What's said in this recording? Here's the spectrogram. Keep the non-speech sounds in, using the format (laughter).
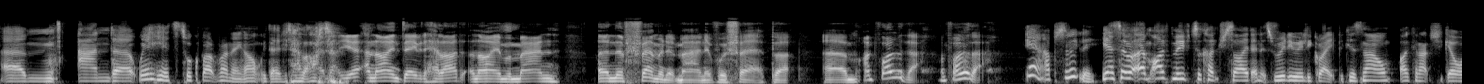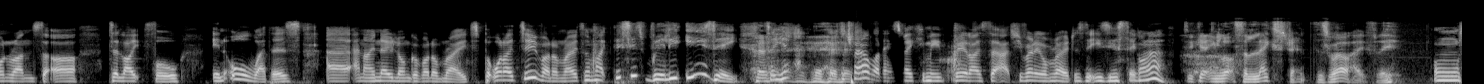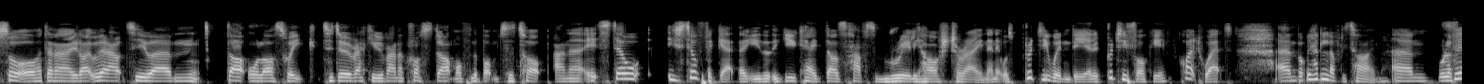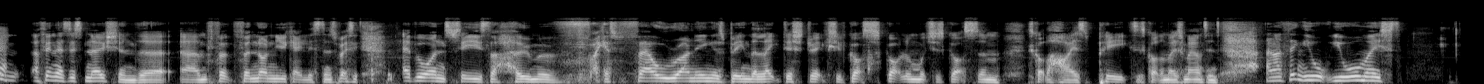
Um, and uh, we're here to talk about running, aren't we, David Hellard? Uh, yeah, and I am David Hellard, and I am a man, an effeminate man, if we're fair. But um, I'm fine with that. I'm fine with that. Yeah, absolutely. Yeah, so um, I've moved to countryside, and it's really, really great because now I can actually go on runs that are delightful in all weathers, uh, and I no longer run on roads. But when I do run on roads, I'm like, this is really easy. So yeah, (laughs) the trail running is making me realise that actually running on road is the easiest thing on earth. You're getting lots of leg strength as well, hopefully. Mm, sort of. I don't know. Like we went out to um, Dartmoor last week to do a recce. We ran across Dartmoor from the bottom to the top, and uh, it's still you still forget don't you that the UK does have some really harsh terrain, and it was pretty windy and pretty foggy, quite wet, um, but we had a lovely time. Um, Well, I so yeah. think I think there's this notion that um, for for non-UK listeners, basically everyone sees the home of I guess fell running as being the Lake Districts. You've got Scotland, which has got some, it's got the highest peaks, it's got the most mountains, and I think you you almost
